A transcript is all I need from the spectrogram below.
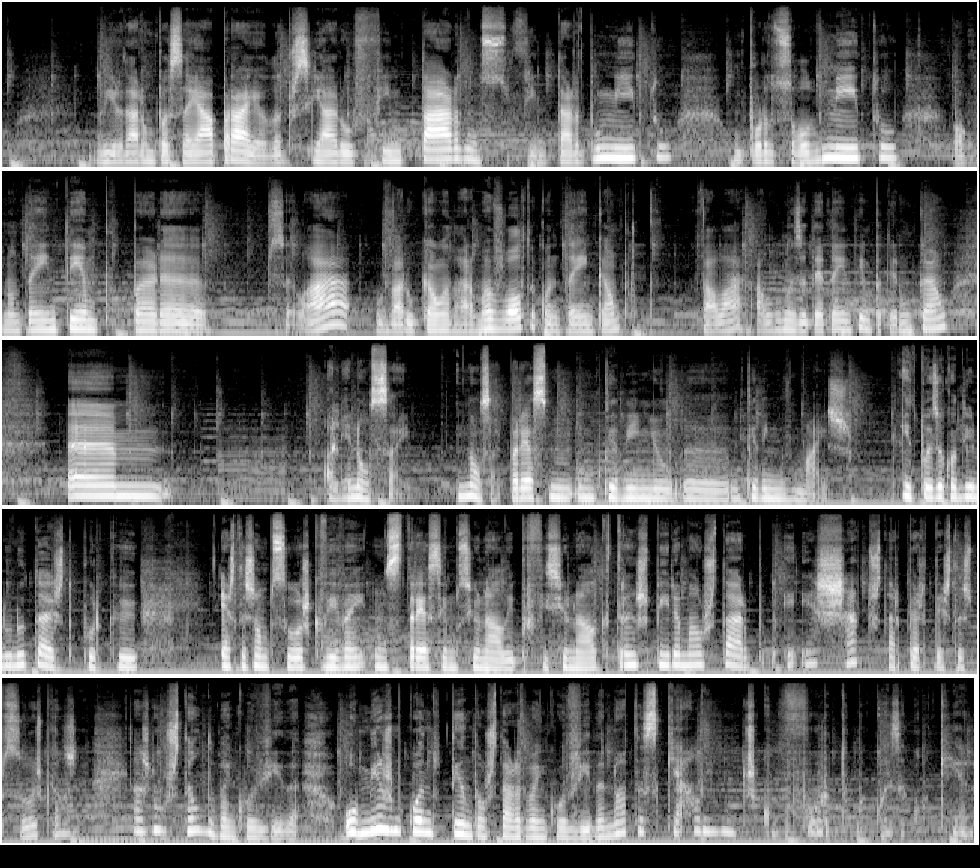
de ir dar um passeio à praia ou de apreciar o fim de tarde, um fim de tarde bonito, um pôr do sol bonito, ou que não têm tempo para, sei lá, levar o cão a dar uma volta quando têm cão, porque está lá, algumas até têm tempo para ter um cão. Hum, olha, não sei, não sei, parece-me um bocadinho, uh, um bocadinho demais. E depois eu continuo no texto, porque estas são pessoas que vivem um stress emocional e profissional que transpira mal-estar. É, é, chato estar perto destas pessoas porque elas, elas não estão de bem com a vida. Ou mesmo quando tentam estar de bem com a vida, nota-se que há ali um desconforto, uma coisa qualquer.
